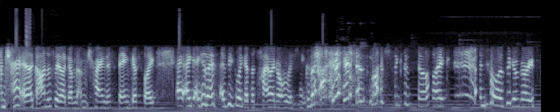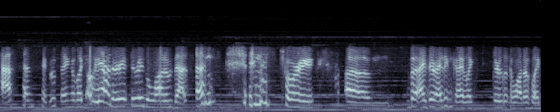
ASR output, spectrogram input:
I'm trying, like honestly, like I'm, I'm trying to think if like, I, I, cause I, I think like at the time I don't really think about it as much like, until like until it's like a very past tense type of thing of like, oh yeah, there there is a lot of that sense in this story. Um, but I there I think I like there's like a lot of like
